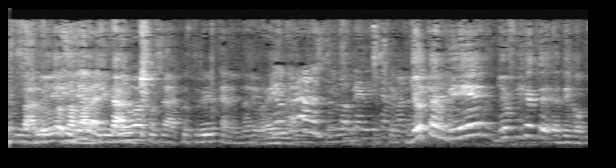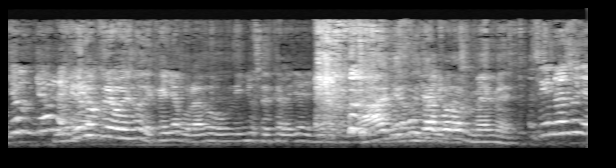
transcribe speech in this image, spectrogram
Saludos ella a la Martita. ayudó a, pues, a construir el calendario. Yo Reina. creo en lo que dice Marta. Yo también, yo fíjate, digo, Yo, yo No, yo creo. no creo eso de que haya volado un niño cerca de ella y ella. ay, eso ya fueron memes. Sí, no, eso ya.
